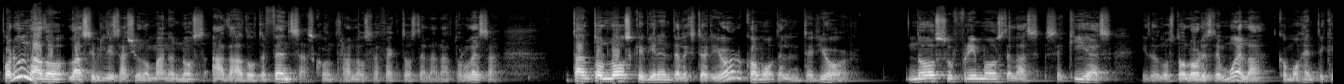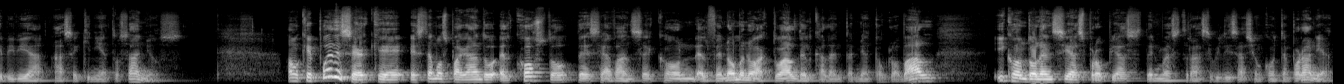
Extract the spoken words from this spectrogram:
Por un lado, la civilización humana nos ha dado defensas contra los efectos de la naturaleza, tanto los que vienen del exterior como del interior. No sufrimos de las sequías y de los dolores de muela como gente que vivía hace 500 años. Aunque puede ser que estemos pagando el costo de ese avance con el fenómeno actual del calentamiento global y con dolencias propias de nuestra civilización contemporánea,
